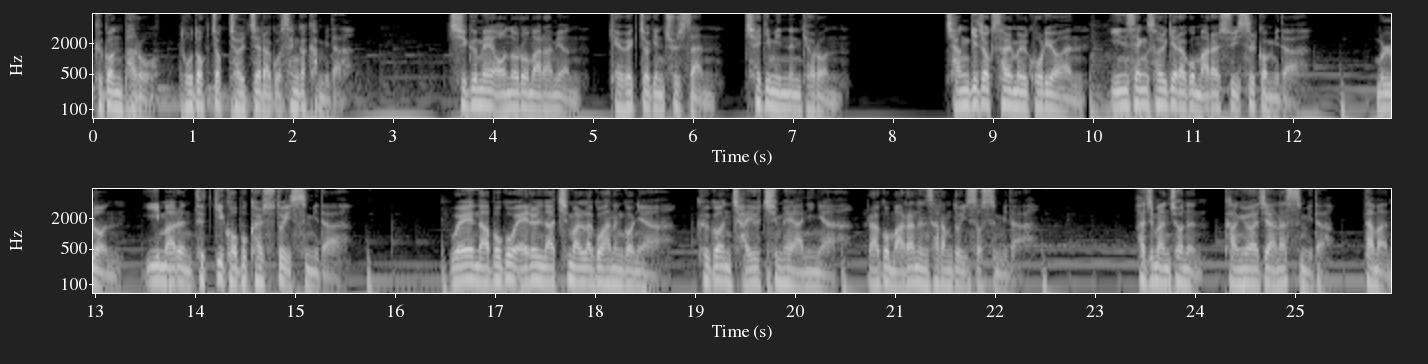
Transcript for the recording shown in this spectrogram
그건 바로 도덕적 절제라고 생각합니다. 지금의 언어로 말하면 계획적인 출산, 책임 있는 결혼, 장기적 삶을 고려한 인생 설계라고 말할 수 있을 겁니다. 물론 이 말은 듣기 거북할 수도 있습니다. 왜 나보고 애를 낳지 말라고 하는 거냐? 그건 자유침해 아니냐? 라고 말하는 사람도 있었습니다. 하지만 저는 강요하지 않았습니다. 다만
